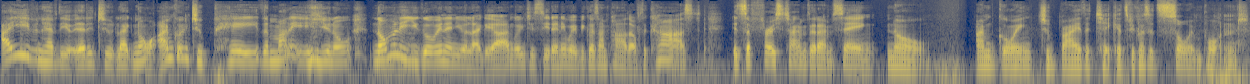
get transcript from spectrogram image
I even have the attitude like, no, I'm going to pay the money. You know, normally you mm-hmm. go in and you're like, yeah, I'm going to see it anyway because I'm part of the cast. It's the first time that I'm saying, no, I'm going to buy the tickets because it's so important.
